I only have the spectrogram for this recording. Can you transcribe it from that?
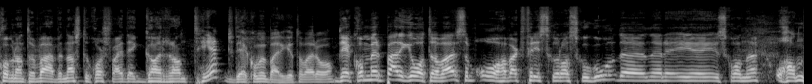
kommer han til å være ved neste korsvei. Det er garantert. Det kommer Berget til å være òg. Det kommer Berge òg til å være, som òg har vært frisk og rask og god det, nede i, i Skåne. Og han,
